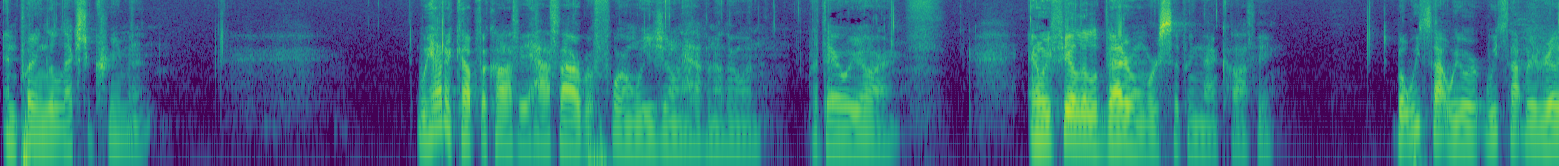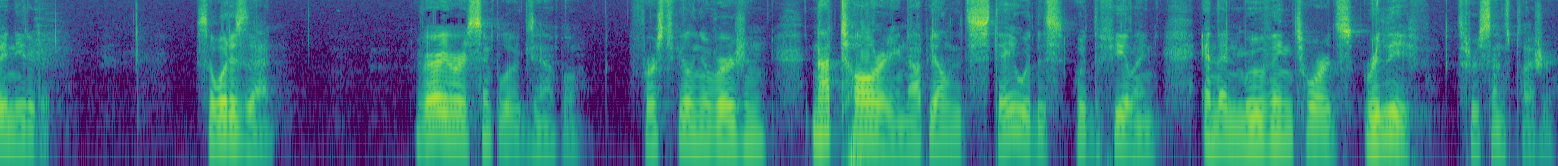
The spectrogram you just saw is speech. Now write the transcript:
and putting a little extra cream in it. We had a cup of coffee a half hour before, and we usually don't have another one. But there we are, and we feel a little better when we're sipping that coffee. But we thought we were we thought we really needed it. So what is that? Very very simple example. First feeling aversion, not tolerating, not being able to stay with this with the feeling, and then moving towards relief through sense pleasure.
